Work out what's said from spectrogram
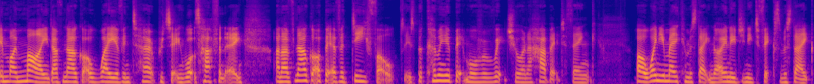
in my mind, I've now got a way of interpreting what's happening. And I've now got a bit of a default. It's becoming a bit more of a ritual and a habit to think, oh, when you make a mistake, not only do you need to fix the mistake,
